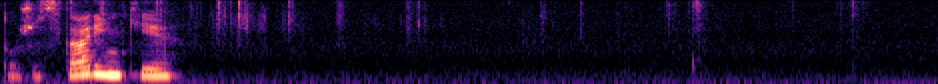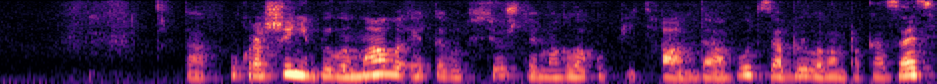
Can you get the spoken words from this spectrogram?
Тоже старенькие. Так, украшений было мало. Это вот все, что я могла купить. А, да, вот забыла вам показать.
